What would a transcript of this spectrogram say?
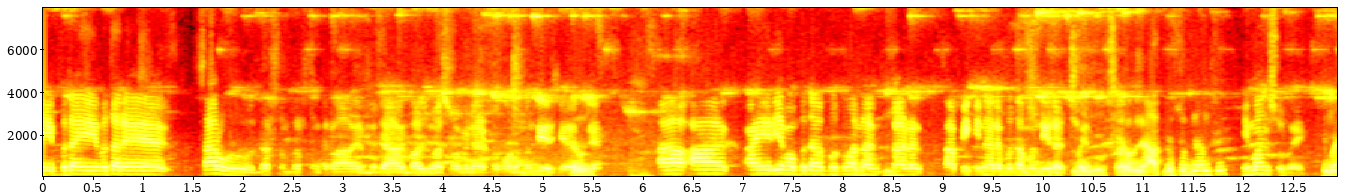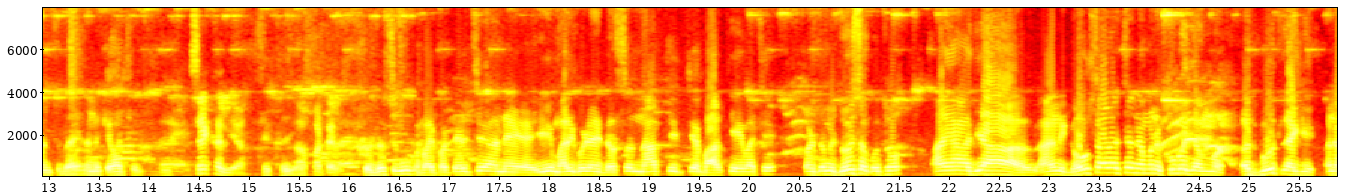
એ બધા વધારે સારું દર્શન દર્શન કરવા આવે મજા આવે બાજુમાં સ્વામિનારાયણ ભગવાનનું મંદિર છે એટલે. આ આ આ એરિયામાં બધા ભગવાનના તાપી કિનારે બધા મંદિર જ છે. મંદિર છે. એવું આપનું શુભ નામ શું? હિમાંશુભાઈ. હિમાંશુભાઈ. અને કેવા છે? શેખલિયા. શેખરિયા પટેલ. તો દર્શનભાઈ પટેલ છે અને એ મારી જોડે અહીં છે બહારથી આવ્યા છે. પણ તમે જોઈ શકો છો અહીંયા જે આની ગૌશાળા છે ને મને ખૂબ જ આમ અદ્ભુત લાગી. અને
